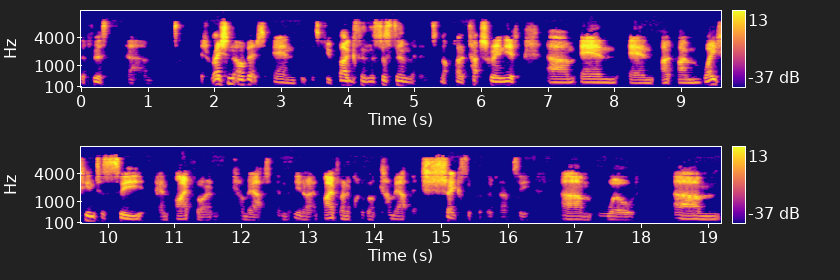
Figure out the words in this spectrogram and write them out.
the first um, iteration of it, and there's a few bugs in the system, and it's not quite a touchscreen yet. Um, and and I, I'm waiting to see an iPhone come out, and you know, an iPhone equivalent come out that shakes the cryptocurrency um, world. Um,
